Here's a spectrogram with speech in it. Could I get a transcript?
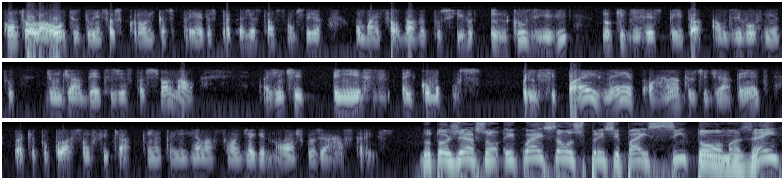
controlar outras doenças crônicas prévias para que a gestação seja o mais saudável possível, inclusive no que diz respeito ao desenvolvimento de um diabetes gestacional. A gente tem esses aí como os principais né, quadros de diabetes para que a população fique atenta em relação a diagnósticos e a rastreios. Doutor Gerson, e quais são os principais sintomas, hein?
